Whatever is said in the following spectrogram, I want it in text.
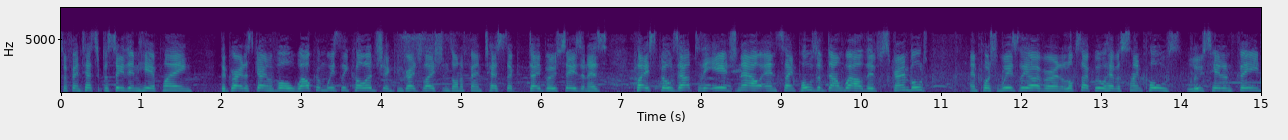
So fantastic to see them here playing the greatest game of all. Welcome Wesley College and congratulations on a fantastic debut season as play spills out to the edge now and St. Paul's have done well. They've scrambled and pushed Wesley over and it looks like we'll have a St. Paul's loose head and feed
